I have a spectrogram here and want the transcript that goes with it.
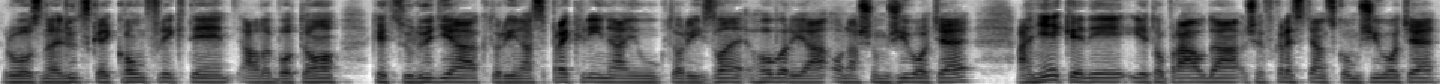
rôzne ľudské konflikty, alebo to, keď sú ľudia, ktorí nás preklínajú, ktorí zle hovoria o našom živote. A niekedy je to pravda, že v kresťanskom živote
